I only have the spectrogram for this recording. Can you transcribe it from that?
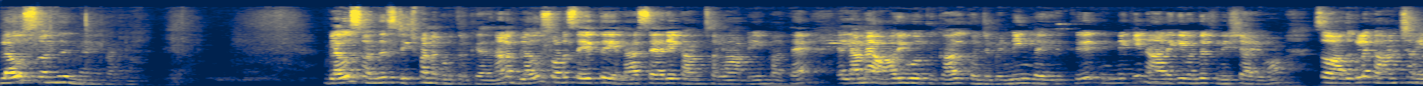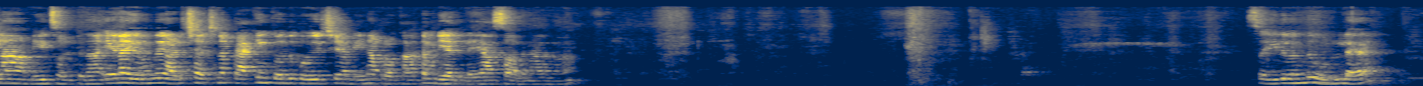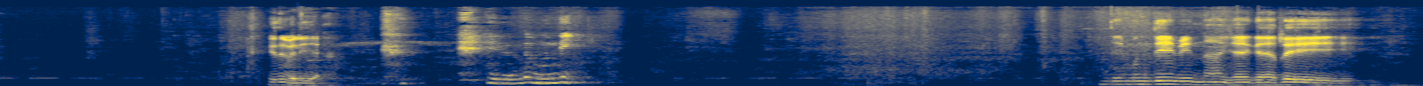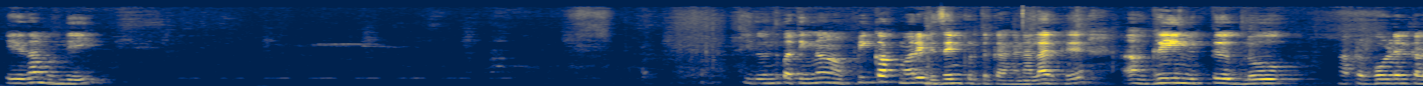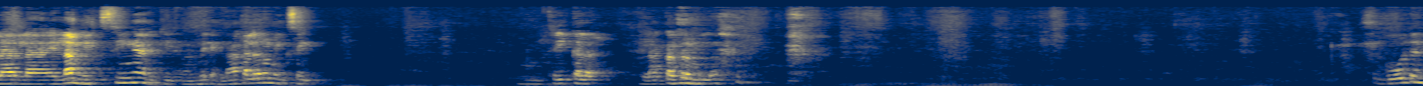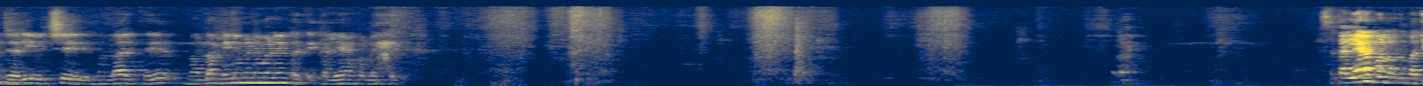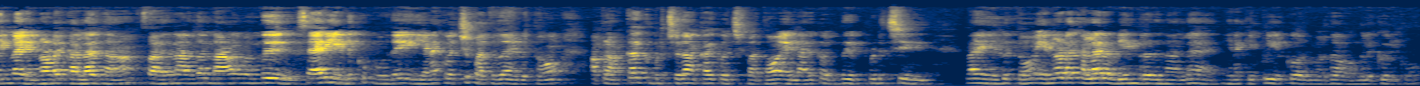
ப்ளவுஸ் வந்து மேலே காட்டலாம். ப்ளவுஸ் வந்து ஸ்டிச் பண்ண கொடுத்துருக்கு. அதனால ப்ளவுஸோட சேர்த்து எல்லா சேரீயும் காமிச்சிடலாம் அப்படின்னு பார்த்தேன். எல்லாமே ஆரி ஒர்க்குக்காக கொஞ்சம் பெண்டிங்கில் இருக்குது இன்றைக்கி நாளைக்கு வந்து ஃபினிஷ் ஆகிடும் ஸோ அதுக்குள்ளே காமிச்சிடலாம் அப்படின்னு சொல்லிட்டு தான். ஏன்னா இது வந்து அடிச்சாச்சுன்னா பேக்கிங்க்கு வந்து போயிடுச்சு அப்படின்னா அப்புறம் காட்ட முடியாது இல்லையா? ஸோ அதனால தான். ஸோ இது வந்து உள்ள இது வெளியே. இது வந்து முந்தி. முந்தி முந்தி விநாயகரே. இதுதான் முந்தி. இது வந்து பார்த்தீங்கன்னா பீகாக் மாதிரி டிசைன் கொடுத்துருக்காங்க. நல்லா இருக்கு. க்ரீன் வித்து ப்ளூ அப்புறம் கோல்டன் கலரில் எல்லாம் மிக்சிங்காக இருக்குது இது வந்து எல்லா கலரும் மிக்சிங் த்ரீ கலர். எல்லா கலரும் இல்லை. கோல்டன் ஜரி வச்சு நல்லா இருக்கு. நல்லா மினு மினு இருக்கு. கல்யாணம் பண்ணிட்டு. கல்யாணம் பண்ணது வந்து பார்த்தீங்கன்னா என்னோட கலர் தான். ஸோ அதனால தான் நாங்கள் வந்து சேரீ எடுக்கும் போதே எனக்கு வச்சு பார்த்து தான் எடுத்தோம். அப்புறம் அக்காவுக்கு பிடிச்சதான் அக்காவுக்கு வச்சு பார்த்தோம். எல்லாருக்கும் வந்து பிடிச்சி தான் எடுத்தோம். என்னோட கலர் அப்படின்றதுனால எனக்கு எப்படி இருக்கோ அது மாதிரி தான் அவங்களுக்கும் இருக்கும்.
